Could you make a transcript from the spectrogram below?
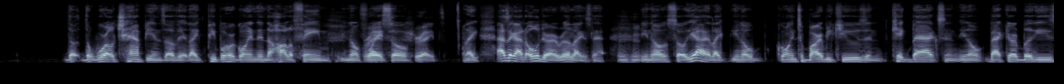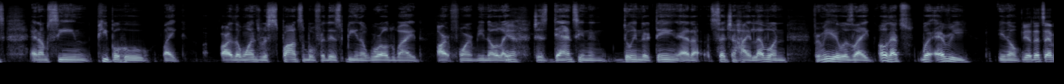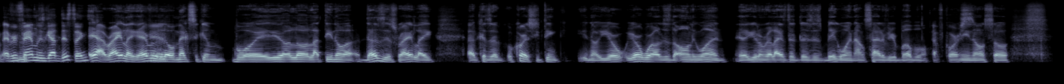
the the world champions of it, like people who are going in the Hall of Fame, you know, for Right. it. So right. like as I got older, I realized that. Mm-hmm. You know, so yeah, like you know, going to barbecues and kickbacks and you know backyard boogies, and I'm seeing people who like are the ones responsible for this being a worldwide art form. You know, like Yeah. just dancing and doing their thing at a, such a high level. And for me, it was like, oh, that's what every you know Yeah, that's every family's got this thing. yeah, right. Like every Yeah. little Mexican boy, you know, little Latino does this, right? Like, because of, of course you think you know your your world is the only one. Uh, You don't realize that there's this big one outside of your bubble. Of course. you know. So,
